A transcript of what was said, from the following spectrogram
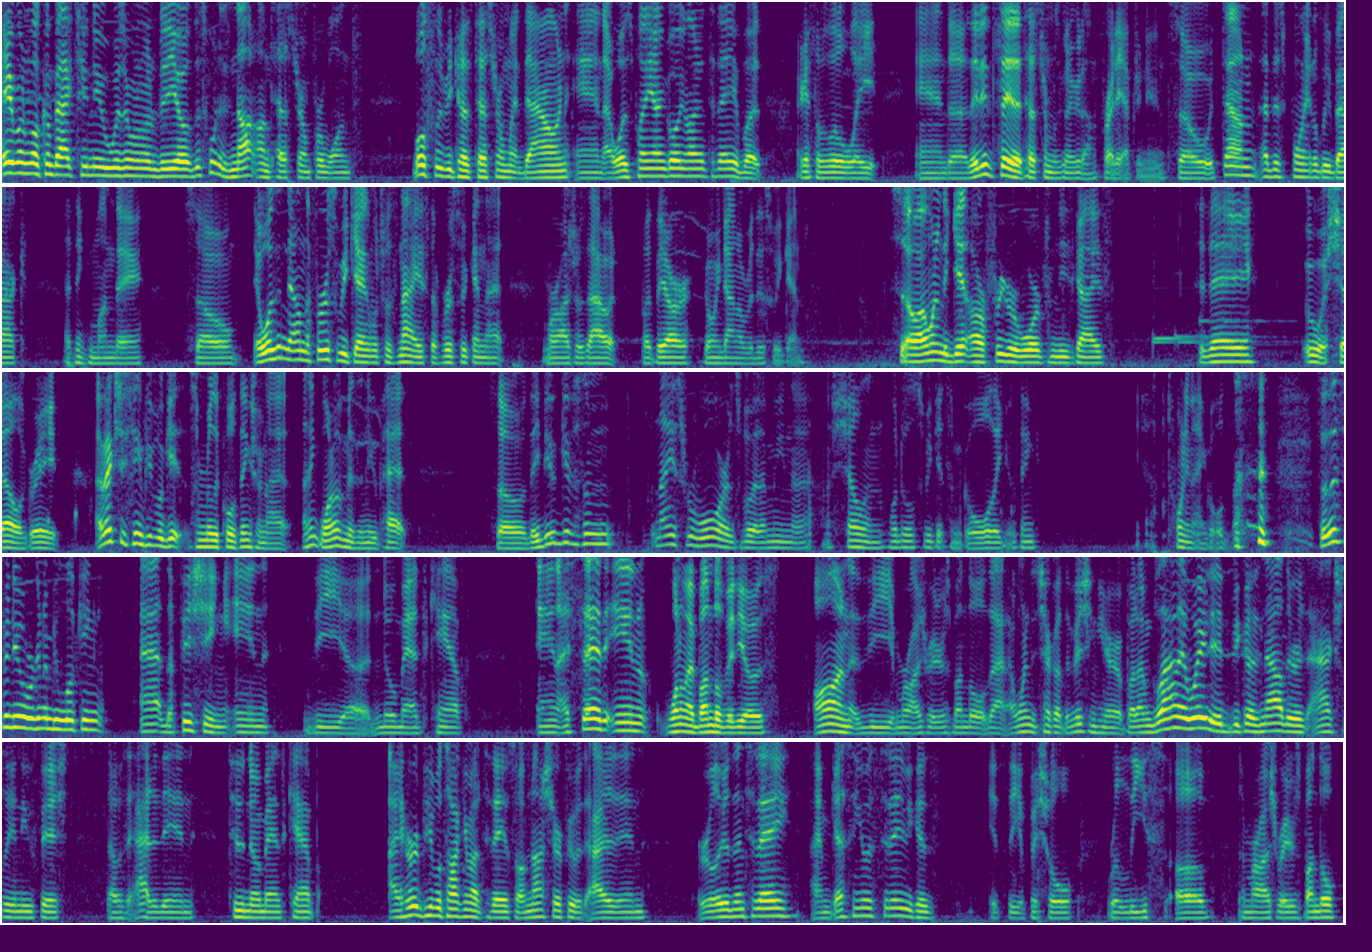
Hey everyone, welcome back to a new Wizard 101 video. This one is not on Test Realm for once. Mostly because Test Realm went down and I was planning on going on it today, but I guess I was a little late. And uh, they did say that Test Realm was going to go down Friday afternoon. So it's down at this point. It'll be back, I think, Monday. So it wasn't down the first weekend, which was nice, the first weekend that Mirage was out. But they are going down over this weekend. So I wanted to get our free reward from these guys today. Ooh, a shell. Great. I've actually seen people get some really cool things from that. I think one of them is a new pet. So they do give some nice rewards, but I mean, uh, a shell and what else we get? Some gold, I think. Yeah, 29 gold. so this video, we're going to be looking at the fishing in the uh, Nomad's camp. And I said in one of my bundle videos on the Mirage Raiders bundle that I wanted to check out the fishing here, but I'm glad I waited because now there is actually a new fish that was added in to the Nomad's camp. I heard people talking about today, so I'm not sure if it was added in earlier than today. I'm guessing it was today because it's the official release of the Mirage Raiders bundle.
